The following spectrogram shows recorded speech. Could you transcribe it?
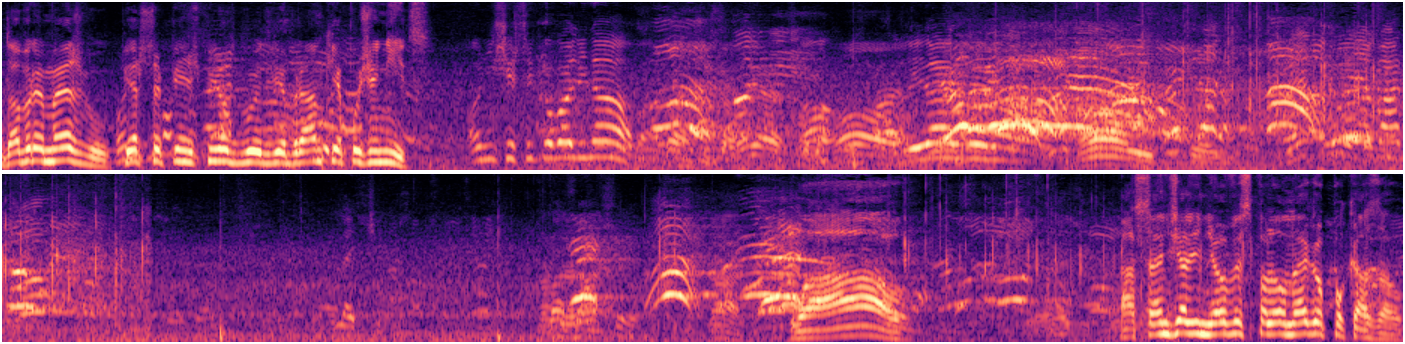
Dobry mecz był. Pierwsze 5 minut były dwie bramki, a później nic. Oni się szykowali na. Leci. Wow! A sędzia liniowy spalonego pokazał.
